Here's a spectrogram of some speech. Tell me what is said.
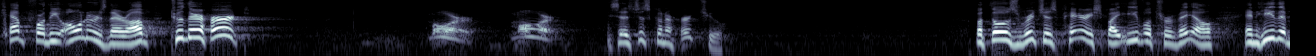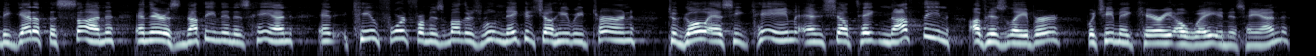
kept for the owners thereof to their hurt. More, more. He says, just going to hurt you. But those riches perish by evil travail, and he that begetteth a son, and there is nothing in his hand, and came forth from his mother's womb, naked shall he return to go as he came, and shall take nothing of his labor, which he may carry away in his hand.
